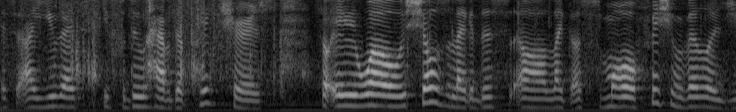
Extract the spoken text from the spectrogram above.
It's, uh, you guys, if you do have the pictures, so it well shows like this, uh, like a small fishing village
